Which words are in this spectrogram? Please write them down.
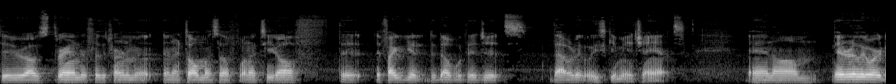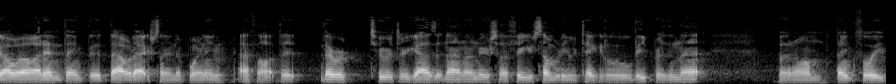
to. I was three under for the tournament, and I told myself when I teed off that if I could get it to double digits, that would at least give me a chance. and um, it really worked out well. I didn't think that that would actually end up winning. I thought that there were two or three guys at nine under, so I figured somebody would take it a little deeper than that. But um, thankfully,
